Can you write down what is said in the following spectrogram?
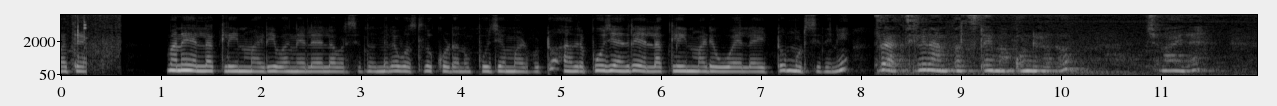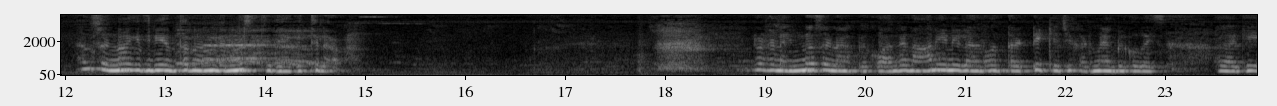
ಮತ್ತು ಮನೆ ಎಲ್ಲ ಕ್ಲೀನ್ ಮಾಡಿ ಇವಾಗ ನೆಲ ಎಲ್ಲ ಒರೆಸಿದ್ಮೇಲೆ ಹೊಸ್ಲು ಕೂಡ ಪೂಜೆ ಮಾಡಿಬಿಟ್ಟು ಅಂದರೆ ಪೂಜೆ ಅಂದರೆ ಎಲ್ಲ ಕ್ಲೀನ್ ಮಾಡಿ ಹೂವು ಎಲ್ಲ ಇಟ್ಟು ಮುಡಿಸಿದ್ದೀನಿ. ಸರ್ ಆ್ಯಕ್ಚುಲಿ ನಾನು ಫಸ್ಟ್ ಟೈಮ್ ಹಾಕ್ಕೊಂಡಿರೋದು ಚೆನ್ನಾಗಿದೆ. ನಾನು ಸಣ್ಣಾಗಿದ್ದೀನಿ ಅಂತ ನನಗೆ ಅನ್ನಿಸ್ತಿದೆ ಗೊತ್ತಿಲ್ಲ. ನೋಡೋಣ, ಇನ್ನೂ ಸಣ್ಣ ಆಗಬೇಕು. ಅಂದರೆ ನಾನೇನಿಲ್ಲ ಅಂದರೆ ಒಂದು ತರ್ಟಿ ಕೆ ಜಿ ಕಡಿಮೆ ಆಗಬೇಕು ಗೈಸ್ ಹಾಗಾಗಿ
